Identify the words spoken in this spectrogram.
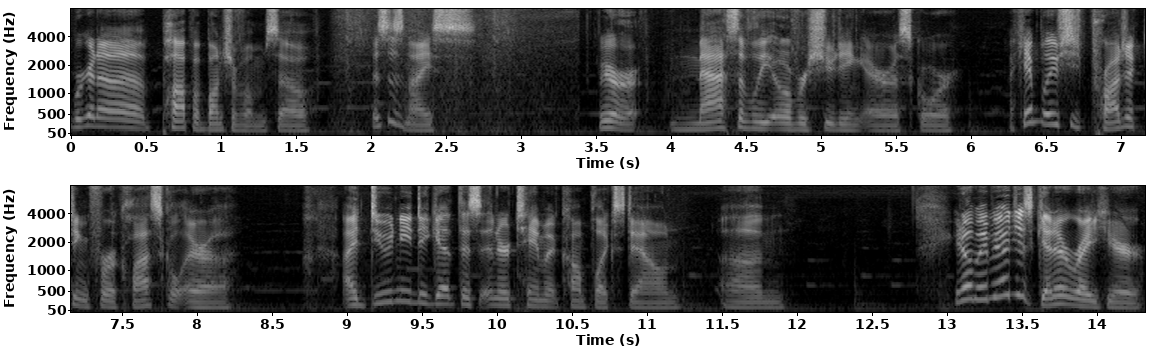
we're gonna pop a bunch of them, so this is nice. We are massively overshooting era score. I can't believe she's projecting for a classical era. I do need to get this entertainment complex down. Um, you know, maybe I just get it right here.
